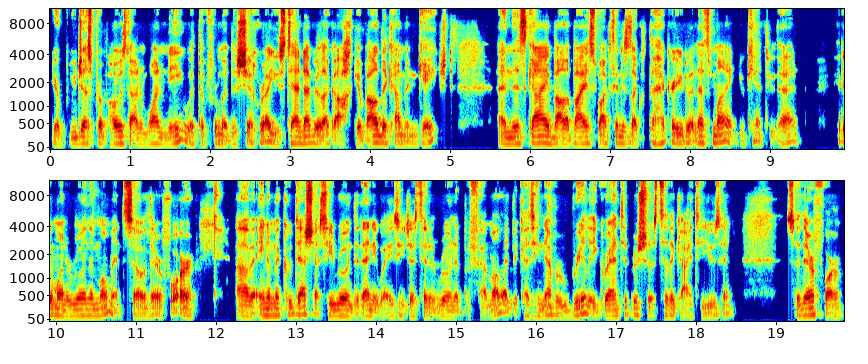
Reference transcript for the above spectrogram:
you you just proposed on one knee with the Fruma de Shichra. You stand up, you're like, ah, oh, I'm engaged. And this guy, Balabais, walks in, he's like, what the heck are you doing? That's mine. You can't do that. He didn't want to ruin the moment. So therefore, uh, he ruined it anyways. He just didn't ruin it befemal because he never really granted rishus to the guy to use it. So therefore,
